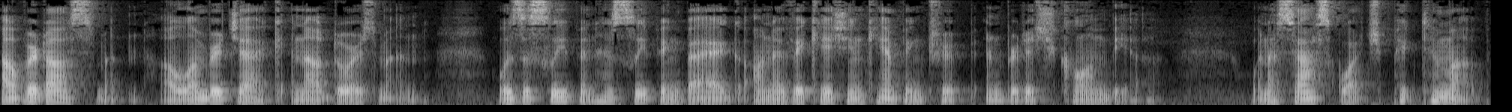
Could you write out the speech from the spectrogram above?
Albert Ostman, a lumberjack and outdoorsman, was asleep in his sleeping bag on a vacation camping trip in British Columbia when a Sasquatch picked him up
